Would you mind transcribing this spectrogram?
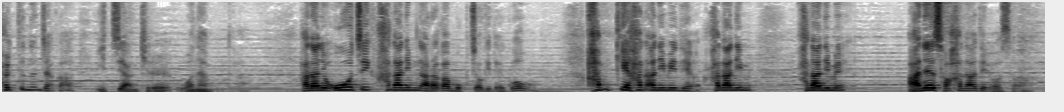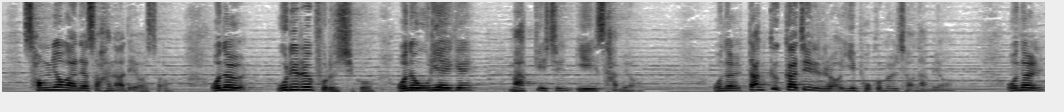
헐뜯는 자가 있지 않기를 원합니다. 하나님 오직 하나님 나라가 목적이 되고 함께 하나님이 되어 하나님 하나님의 안에서 하나 되어서 성령 안에서 하나 되어서 오늘 우리를 부르시고 오늘 우리에게 맡기신 이 사명 오늘 땅 끝까지 이르러 이 복음을 전하며 오늘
